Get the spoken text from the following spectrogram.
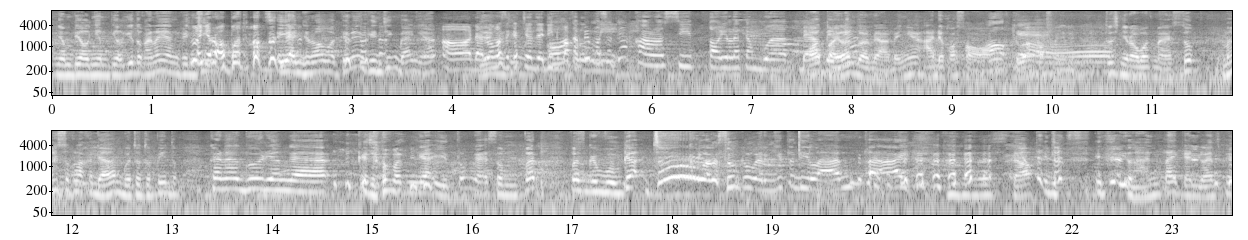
nyempil nyempil gitu karena yang Lu kencing nyerobot maksudnya. iya nyerobot karena yang kencing banyak Oh, dan Iya, lu masih kecil jadi Oh, tapi maksudnya kalau si toilet yang buat BAB Oh toilet belum BAB-nya ada kosong, Oke. dua kosong ini. Terus nyerobot masuk, masuklah ke dalam, gue tutup pintu. Karena gue udah nggak kecepet nggak itu, nggak sempet. Pas gue buka, cur langsung keluar gitu di lantai. Terus stop, itu, itu di lantai kan di lantai.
